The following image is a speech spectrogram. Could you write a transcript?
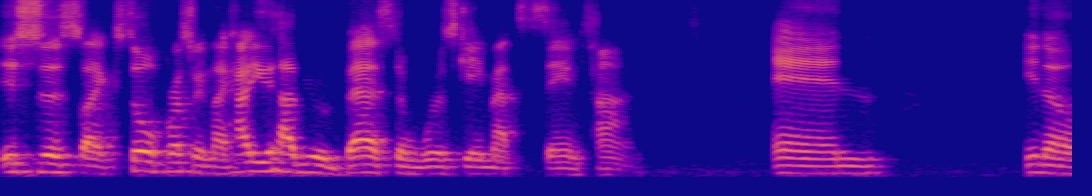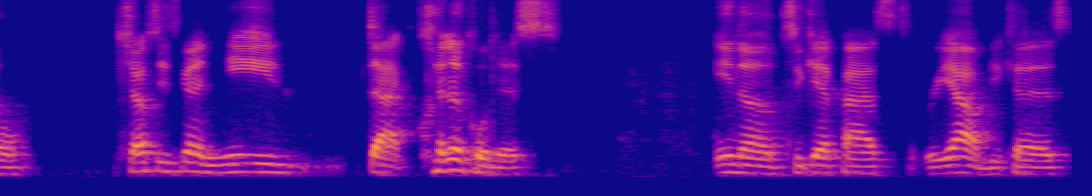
it's just like so frustrating. Like, how do you have your best and worst game at the same time? And, you know, Chelsea's going to need that clinicalness, you know, to get past Real because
